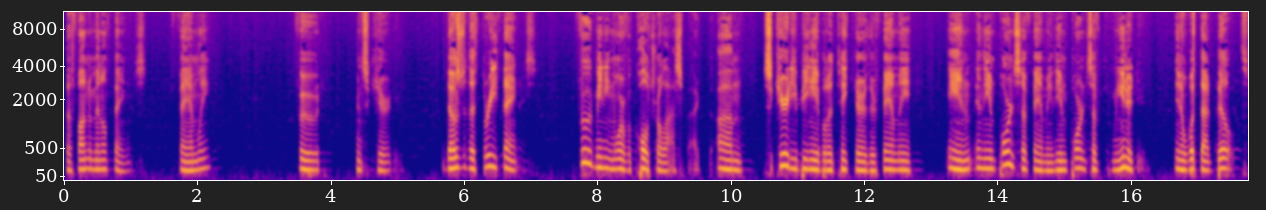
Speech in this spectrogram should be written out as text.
the fundamental things family, food, and security. Those are the three things. Food meaning more of a cultural aspect. Um, security being able to take care of their family and, and the importance of family, the importance of community, you know, what that builds.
